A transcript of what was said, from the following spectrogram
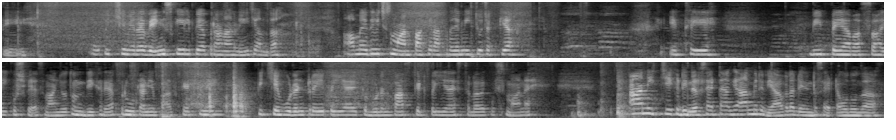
ਤੇ ਉਹ ਪਿੱਛੇ ਮੇਰਾ ਵੇਇੰਗ ਸਕੇਲ ਪਿਆ, ਪੁਰਾਣਾ ਨਹੀਂ ਚੱਲਦਾ। ਆ ਮੈਂ ਇਹਦੇ ਵਿੱਚ ਸਮਾਨ ਪਾ ਕੇ ਰੱਖਦਾ ਜਾਂ ਨੀਚੋਂ ਚੱਕਿਆ। ਇੱਥੇ ਵੀ ਪਿਆ ਬਸ ਆਹੀ ਕੁਛ ਪਿਆ ਸਮਾਨ ਜੋ ਤੁਹਾਨੂੰ ਦਿਖ ਰਿਹਾ। ਫਰੂਟ ਵਾਲੀਆਂ ਬਾਸਕਟਸ ਨੇ। ਪਿੱਛੇ ਵੁਡਨ ਟਰੇ ਪਈ ਆ, ਇੱਕ ਵੁਡਨ ਬਾਸਕਟ ਪਈ ਆ, ਇਸ ਤਰ੍ਹਾਂ ਦਾ ਕੁਝ ਸਮਾਨ ਹੈ। ਆ ਨੀਚੇ ਇੱਕ ਡਿਨਰ ਸੈੱਟ ਆ ਗਿਆ। ਆ ਮੇਰੇ ਵਿਆਹ ਵਾਲਾ ਡਿਨਰ ਸੈੱਟ ਆ, ਉਦੋਂ ਦਾ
